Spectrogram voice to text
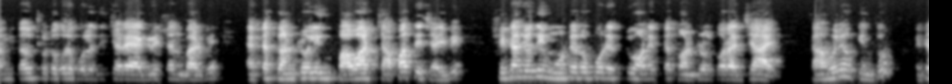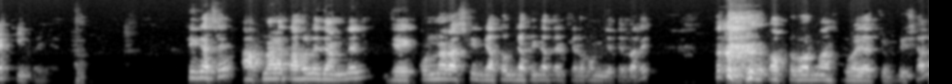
আমি তাও ছোট করে বলে দিচ্ছি একটা অ্যাগ্রেশন বাড়বে একটা কন্ট্রোলিং পাওয়ার চাপাতে চাইবে সেটা যদি মোটের ওপর একটু অনেকটা কন্ট্রোল করা যায় তাহলেও কিন্তু এটা ঠিক হয়ে যাবে। ঠিক আছে আপনারা তাহলে জানলেন যে কন্যা রাশির জাতক জাতিকাদের কীরকম যেতে পারে। অক্টোবর মাস দু হাজার চব্বিশ সাল।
